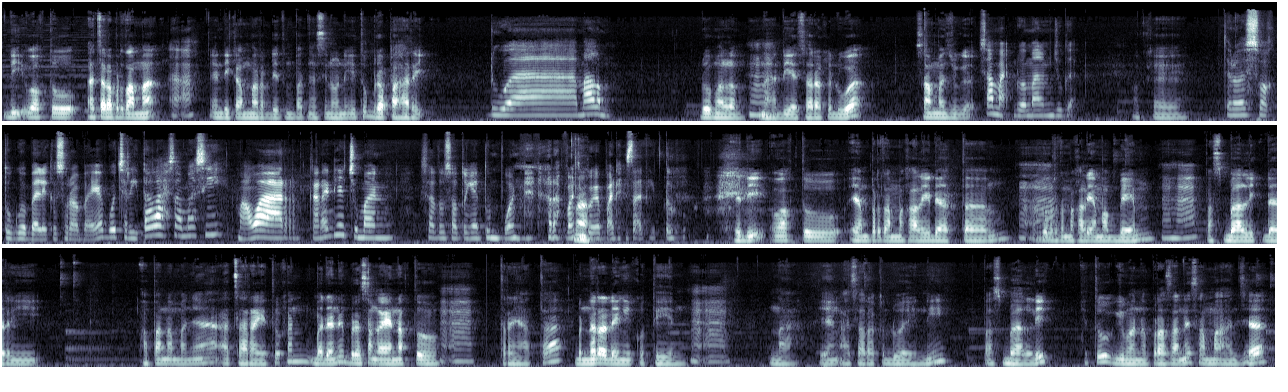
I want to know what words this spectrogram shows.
di waktu acara pertama Uh-uh. yang di kamar di tempatnya si Noni itu berapa hari? dua malam Dua malam. Hmm. Nah di acara kedua sama juga. sama dua malam juga Oke. terus waktu gue balik ke Surabaya gue ceritalah sama si Mawar karena dia cuman satu-satunya tumpuan dan harapan Nah. gue pada saat itu Jadi waktu yang pertama kali datang, waktu Mm-mm. pertama kali sama Bem, Mhm. pas balik dari apa namanya acara itu kan badannya berasa nggak enak tuh. Mm-mm. Ternyata bener ada yang ngikutin. Mm-mm. Nah, yang acara kedua ini pas balik itu gimana perasaannya sama aja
